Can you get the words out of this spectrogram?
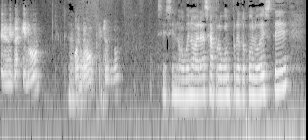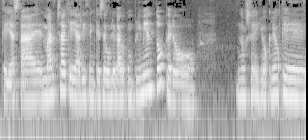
pero mientras que no, pues no, Sí, sí, no. Bueno, ahora se aprobó el protocolo este, que ya está en marcha, que ya dicen que es de obligado cumplimiento, pero no sé, yo creo que,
